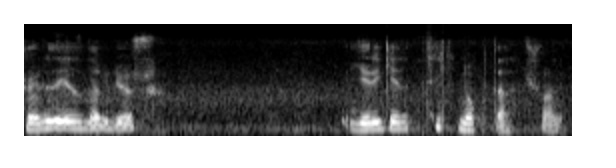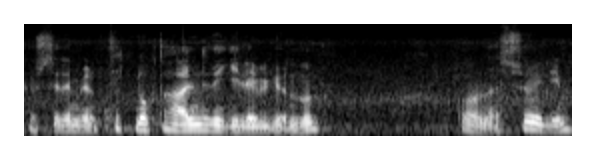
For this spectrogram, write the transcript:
şöyle de yazılabiliyor. Yeri gelip tek nokta. Şu an gösteremiyorum. Tek nokta halinde de gelebiliyor nun. Onu söyleyeyim.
